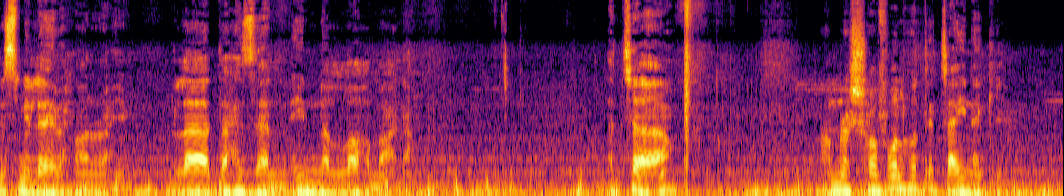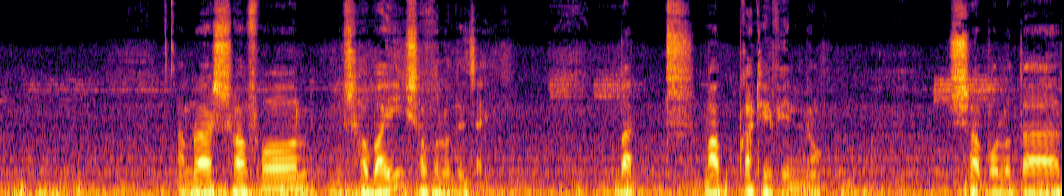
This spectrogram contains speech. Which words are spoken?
বিসমিল্লাহ রহমান রহিম তাহজান, ইন্নাল্লাহ মানা। আচ্ছা আমরা সফল হতে চাই নাকি? আমরা সফল, সবাই সফল হতে চাই। বাট মাপকাঠি ভিন্ন, সফলতার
